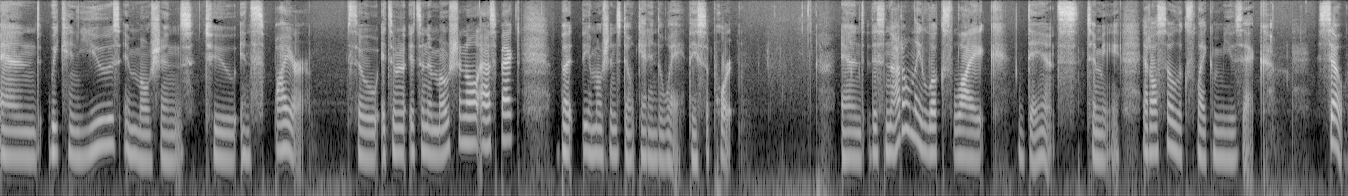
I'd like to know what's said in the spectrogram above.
and we can use emotions to inspire. So it's it's an emotional aspect, but the emotions don't get in the way; they support. And this not only looks like dance to me. It also looks like music. So,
